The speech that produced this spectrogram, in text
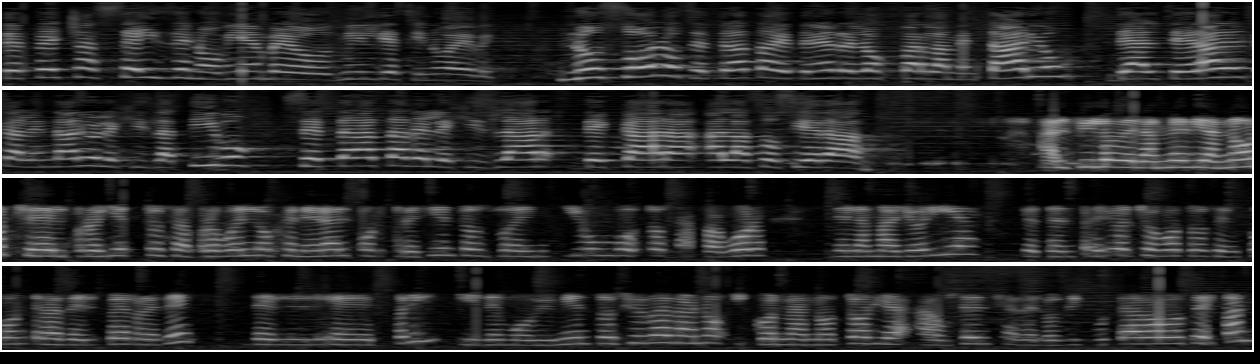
de fecha 6 de noviembre de 2019. No solo se trata de tener reloj parlamentario, de alterar el calendario legislativo, se trata de legislar de cara a la sociedad. Al filo de la medianoche, el proyecto se aprobó en lo general por 321 votos a favor de la mayoría, 78 votos en contra del PRD, del eh, PRI y de Movimiento Ciudadano y con la notoria ausencia de los diputados del PAN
